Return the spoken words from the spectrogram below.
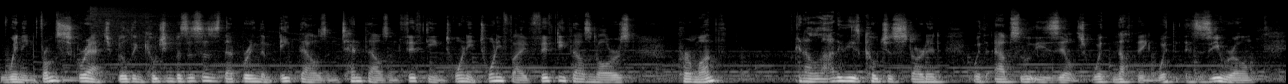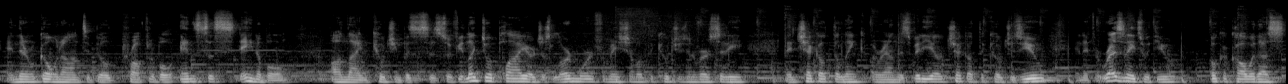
winning from scratch, building coaching businesses that bring them $8,000, $10,000, $15,000, $20,000, $25,000, $50,000 per month. And a lot of these coaches started with absolutely zilch, with nothing, with zero, and they're going on to build profitable and sustainable online coaching businesses. So if you'd like to apply or just learn more information about the Coaches University, then check out the link around this video, check out the Coaches U, and if it resonates with you, book a call with us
